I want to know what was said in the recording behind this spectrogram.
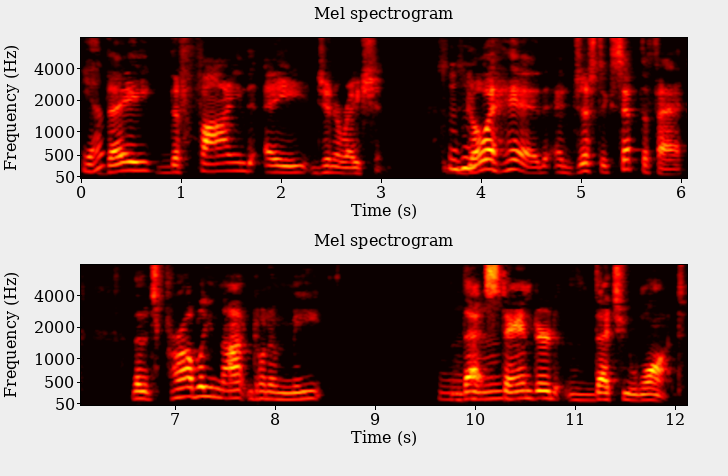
Yep. They defined a generation. Mm-hmm. Go ahead and just accept the fact that it's probably not going to meet Mm-hmm. that standard that you want.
